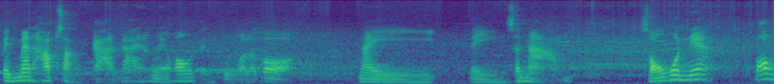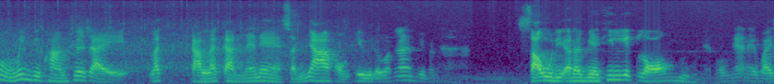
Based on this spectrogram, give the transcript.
เป็นแม่ทัพสั่งการได้ทั้งในห้องแต่งตัวแล้วก็ในในสนามสองคนเนี้ยต้องไม่มีความเชื่อใจละกันและกันแน่ๆสัญญาของเควินดวันน่ามีปัญหาซาอุดิอาระเบียที่เรียกร้องอยู่เนี่ยตรงนี้ในวัย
